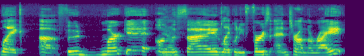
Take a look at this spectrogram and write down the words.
like uh, food market on Yeah. the side, like when you first enter on the right.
